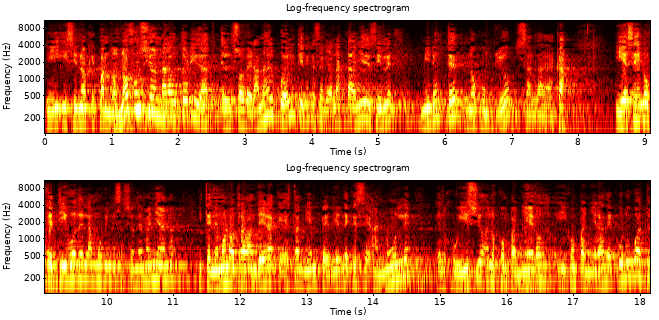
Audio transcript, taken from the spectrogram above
Y, y sino que cuando no funciona la autoridad, el soberano es el pueblo y tiene que salir a las calles y decirle, mire usted, no cumplió, salga de acá. Y ese es el objetivo de la movilización de mañana. Y tenemos la otra bandera que es también pedir de que se anule el juicio a los compañeros y compañeras de Curuguatú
